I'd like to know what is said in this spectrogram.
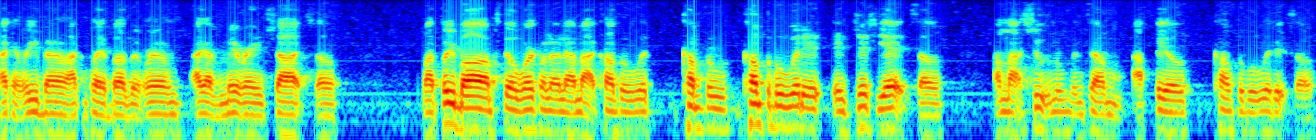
I can rebound. I can play above the rim. I got a mid-range shot. So my three ball, I'm still working on. it. I'm not comfortable with comfortable comfortable with it it just yet. So I'm not shooting them until I'm, I feel comfortable with it. So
